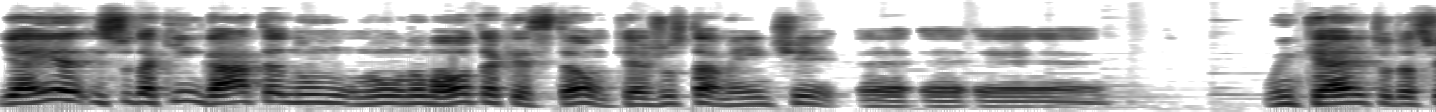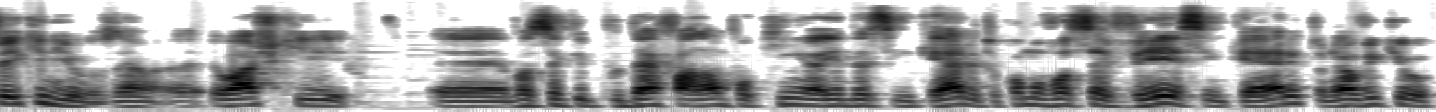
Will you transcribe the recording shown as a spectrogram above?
E aí isso daqui engata num, num, numa outra questão, que é justamente é, é, é o inquérito das fake news. Né? Eu acho que é, você que puder falar um pouquinho aí desse inquérito, como você vê esse inquérito, né? Eu vi que o,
